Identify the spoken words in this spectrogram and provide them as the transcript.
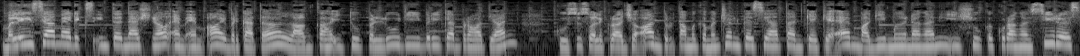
Malaysia Medics International MMI berkata langkah itu perlu diberikan perhatian khusus oleh kerajaan terutama Kementerian Kesihatan KKM bagi menangani isu kekurangan serius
